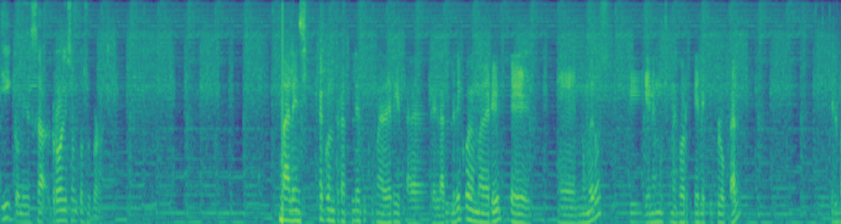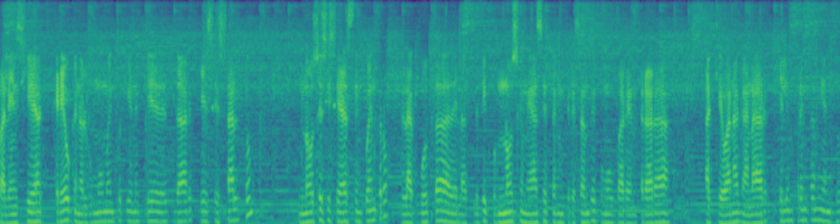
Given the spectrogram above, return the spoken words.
y comienza Robinson con su pronóstico. Valencia contra Atlético de Madrid. El Atlético de Madrid eh, en números tiene mucho mejor que el equipo local. El Valencia creo que en algún momento tiene que dar ese salto. No sé si sea este encuentro. La cuota del Atlético no se me hace tan interesante como para entrar a, a que van a ganar el enfrentamiento.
